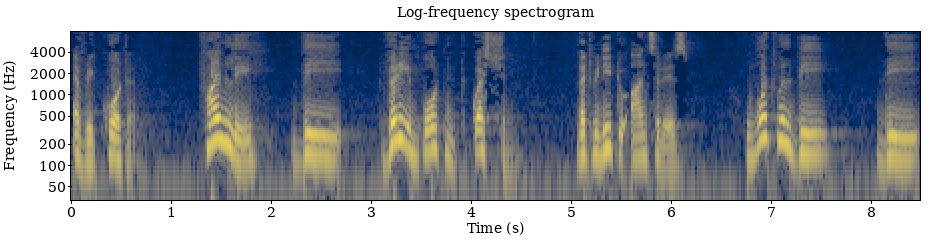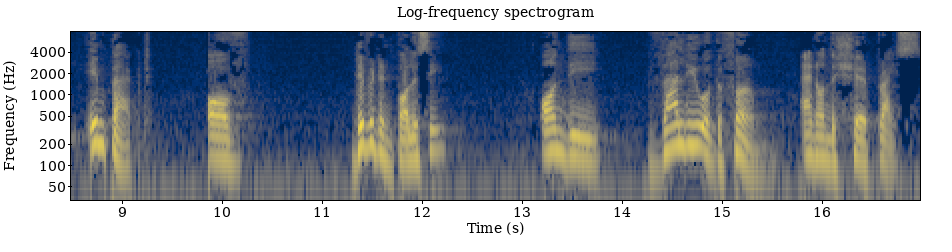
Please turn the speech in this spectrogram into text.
every quarter. Finally, the very important question that we need to answer is, what will be the impact of dividend policy, on the value of the firm and on the share price.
